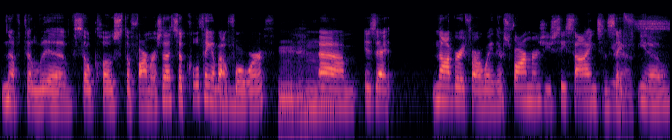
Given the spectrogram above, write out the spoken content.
enough to live so close to farmers. And that's a cool thing about Fort Worth, Mm-hmm. Mm. um, is that not very far away. There's farmers. You see signs that say, you know,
